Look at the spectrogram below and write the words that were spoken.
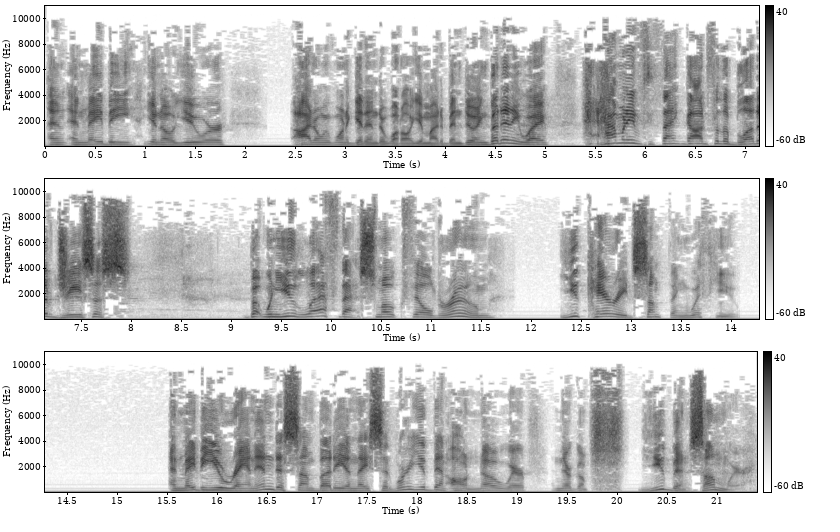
And, and maybe, you know, you were, I don't want to get into what all you might have been doing, but anyway, how many of you thank God for the blood of Jesus? But when you left that smoke filled room, you carried something with you. And maybe you ran into somebody and they said, Where you been? Oh, nowhere. And they're going, You've been somewhere.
